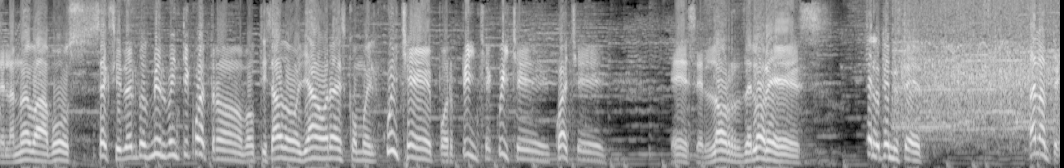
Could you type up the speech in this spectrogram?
de la nueva voz sexy del 2024. Bautizado ya ahora es como el Cuiche, por pinche Cuiche, Cuache. Es el Lord de Lores. ¿Qué lo tiene usted? Adelante,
